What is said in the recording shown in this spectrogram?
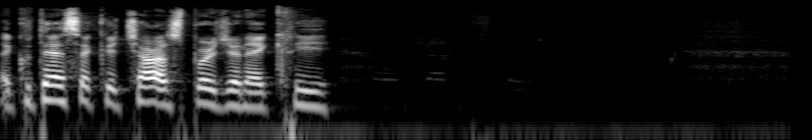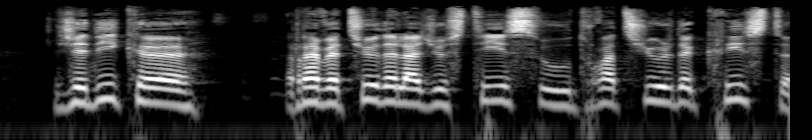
Écoutez ce que Charles Spurgeon écrit. J'ai dit que, revêtus de la justice ou droiture de Christ,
